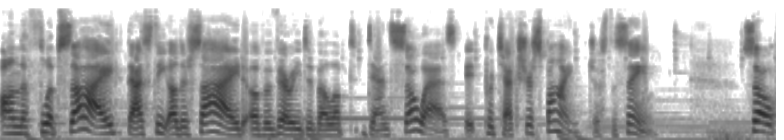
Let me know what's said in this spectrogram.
on the flip side, that's the other side of a very developed dense psoas. It protects your spine just the same. So,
